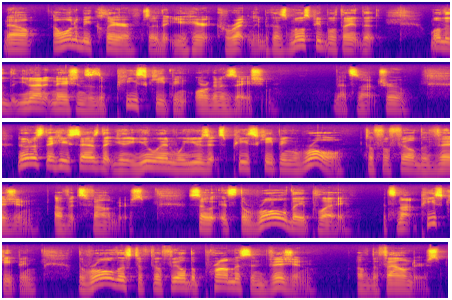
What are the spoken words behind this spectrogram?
Now, I want to be clear so that you hear it correctly because most people think that, well, the United Nations is a peacekeeping organization. That's not true. Notice that he says that the UN will use its peacekeeping role to fulfill the vision of its founders. So it's the role they play, it's not peacekeeping. The role is to fulfill the promise and vision of the founders.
